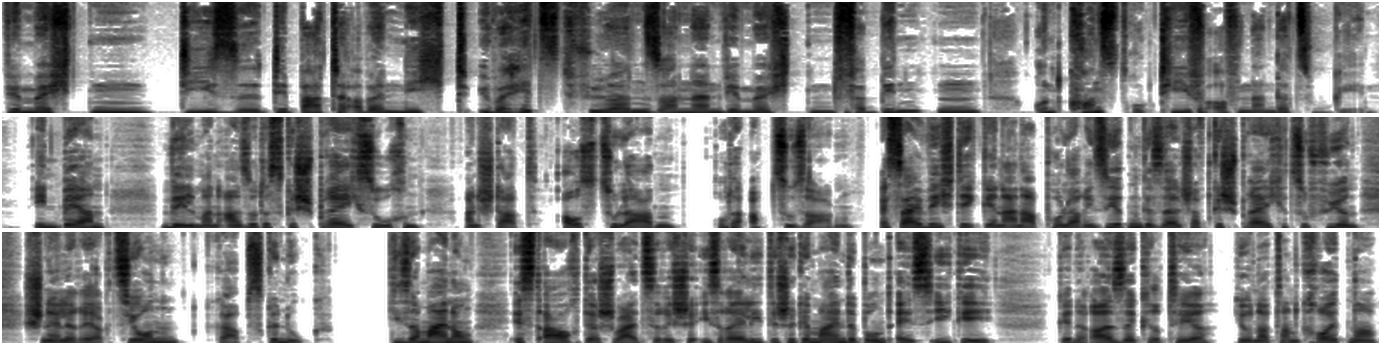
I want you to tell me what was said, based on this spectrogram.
Wir möchten diese Debatte aber nicht überhitzt führen, sondern wir möchten verbinden und konstruktiv aufeinander zugehen. In Bern will man also das Gespräch suchen, anstatt auszuladen oder abzusagen. Es sei wichtig, in einer polarisierten Gesellschaft Gespräche zu führen. Schnelle Reaktionen gab's genug. Dieser Meinung ist auch der Schweizerische Israelitische Gemeindebund SIG. Generalsekretär Jonathan Kreutner.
